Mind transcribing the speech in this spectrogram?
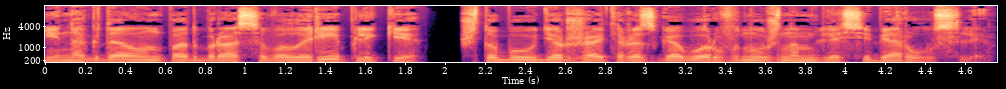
Иногда он подбрасывал реплики, чтобы удержать разговор в нужном для себя русле.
